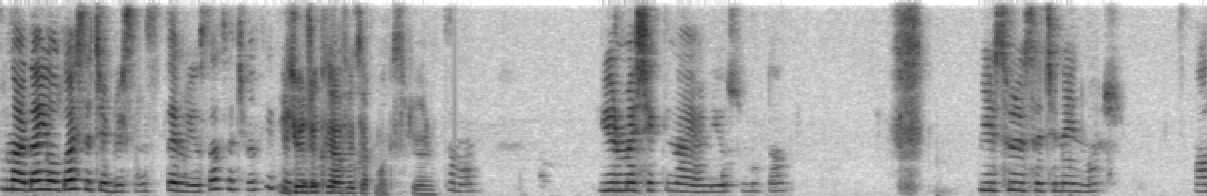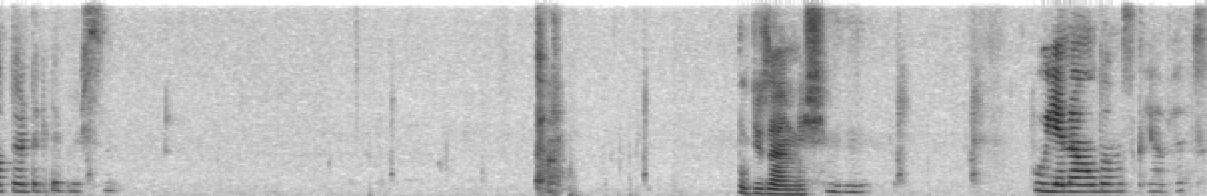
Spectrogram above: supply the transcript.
Bunlardan yoldaş seçebilirsin. İstemiyorsan seçmene hiç İlk önce yok. kıyafet yapmak istiyorum. Tamam. Yürüme şeklini ayarlıyorsun buradan. Bir sürü seçeneğin var. Altlara da gidebilirsin. Bu güzelmiş. Bu yeni aldığımız kıyafet.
